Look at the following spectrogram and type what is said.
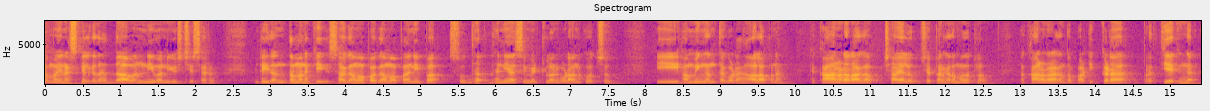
మైనర్ స్కేల్ కదా దావన్ నీవన్ యూజ్ చేశారు. అంటే ఇదంతా మనకి సగమప గమప నిప శుద్ధ ధన్యాసి మెట్లు అని కూడా అనుకోవచ్చు. ఈ హమ్మింగ్ అంతా కూడా ఆలాపన. అంటే కానడ రాగ ఛాయలు చెప్పాను కదా మొదట్లో. ఆ కానడ రాగంతో పాటు ఇక్కడ ప్రత్యేకంగా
